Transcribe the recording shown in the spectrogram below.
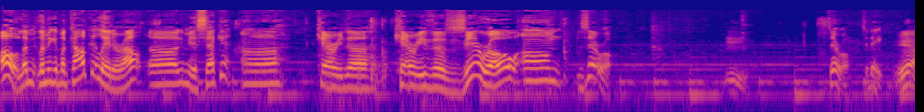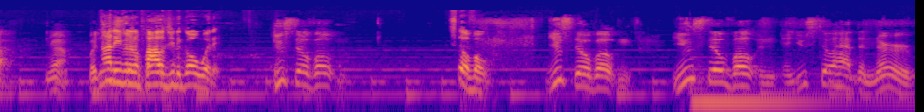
Oh, let me let me get my calculator out. Uh, give me a second. Uh, carry the carry the zero. Um, zero. Mm. Zero today. Yeah, yeah. But not even an apology voting. to go with it. You still voting? Still voting. You still voting? You still voting, and you still have the nerve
